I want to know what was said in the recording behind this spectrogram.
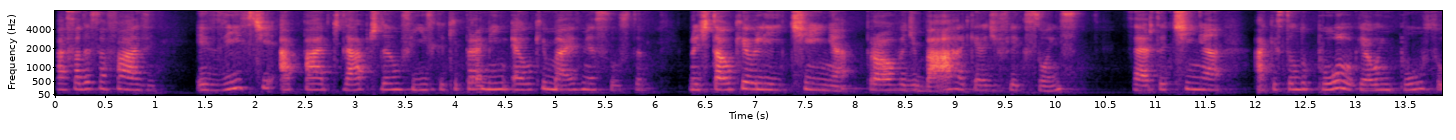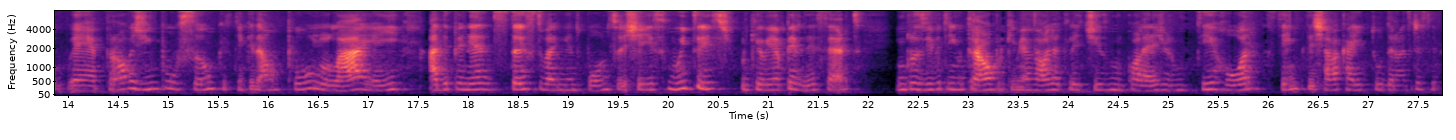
Passada essa fase, existe a parte da aptidão física, que para mim é o que mais me assusta. No edital que eu li, tinha prova de barra, que era de flexões, certo? Tinha a questão do pulo, que é o impulso, é, provas de impulsão, que você tem que dar um pulo lá, e aí, a depender da distância, tu vai ganhando pontos. Eu achei isso muito triste, porque eu ia perder, certo? Inclusive, tenho trauma, porque minhas aulas de atletismo no colégio eram um terror, sempre deixava cair tudo, era uma tristeza.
